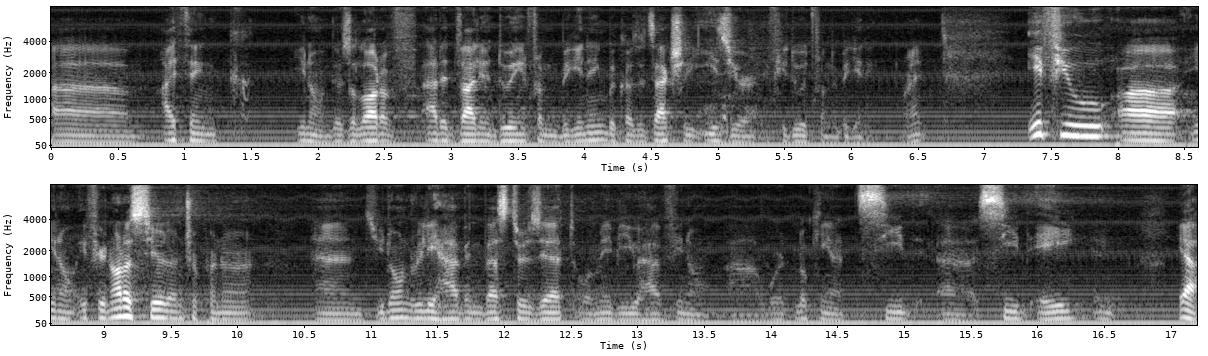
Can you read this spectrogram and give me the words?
um, I think you know there's a lot of added value in doing it from the beginning because it's actually easier if you do it from the beginning, right? If you uh, you know if you're not a serial entrepreneur and you don't really have investors yet, or maybe you have you know uh, we're looking at seed uh, seed A, yeah,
